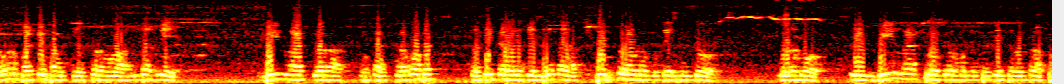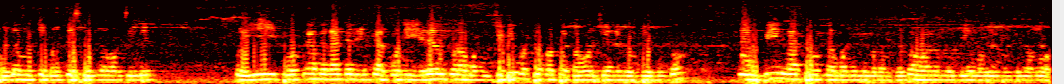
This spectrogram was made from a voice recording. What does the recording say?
ఎవరు బండి పార్క్ చేస్తారో అందరినీ వీల్ లాక్ ద్వారా ఒక క్రమబద్ధ క్రమబద్ధీకరణ చెందిన తీసుకురావడం ఉద్దేశంతో మనము ఈ వీల్ లాక్ ప్రోగ్రామ్ అనే ప్రతి తర్వాత ప్రజల నుంచి మంచి స్పందన వచ్చింది. సో ఈ ప్రోగ్రామ్ ఎలాంటిది ఇంకా కొన్ని ఏరియాలు కూడా మనం సిటీ మొత్తం అంతా కవర్ చేయాలనే ఉద్దేశంతో ఈ వీల్ లాక్ ప్రోగ్రామ్ అనేది మనం గత వారంలో చేయమనుకుంటున్నామో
